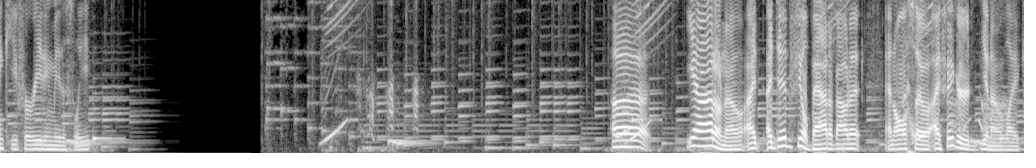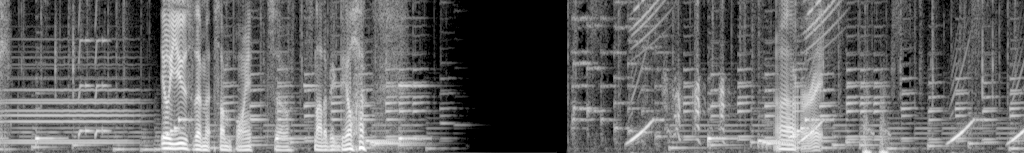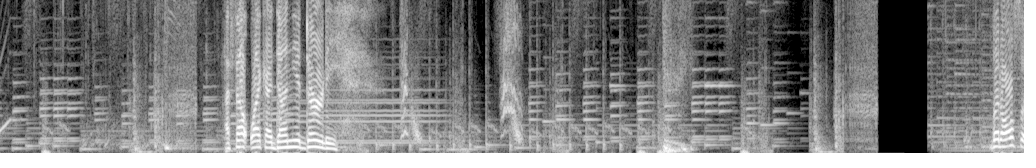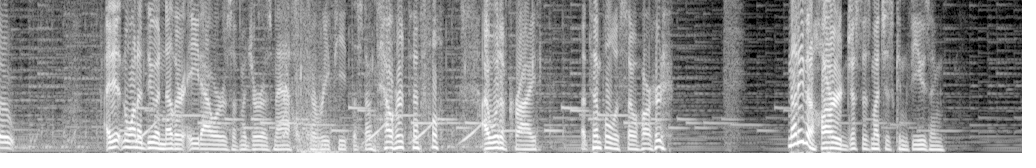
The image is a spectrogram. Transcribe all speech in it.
Thank you for reading me to sleep. Uh, yeah, I don't know. I, I did feel bad about it, and also, I figured, you know, like, you'll use them at some point, so it's not a big deal. Alright. I felt like I done you dirty. But also, I didn't want to do another 8 hours of Majora's Mask to repeat the Stone Tower Temple. I would have cried. That temple was so hard. Not even hard, just as much as confusing.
